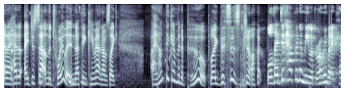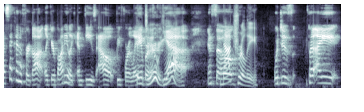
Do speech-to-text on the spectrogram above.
And I had I just sat on the toilet and nothing came out, and I was like, "I don't think I'm gonna poop. Like this is not." Well, that did happen to me with Romy, but I guess I kind of forgot. Like your body like empties out before labor. They do, yeah. And so Naturally, which is, but I,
